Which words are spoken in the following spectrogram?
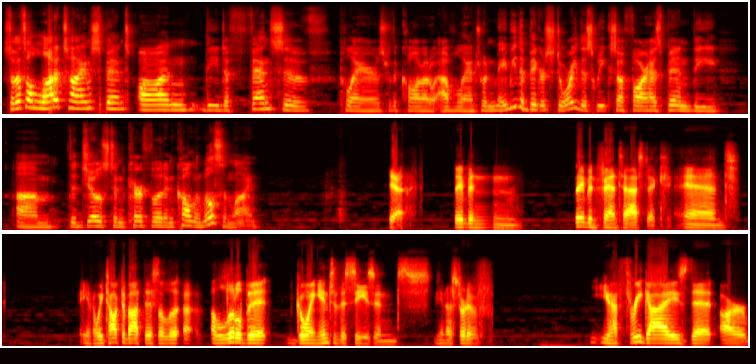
So that's a lot of time spent on the defensive players for the Colorado Avalanche. When maybe the bigger story this week so far has been the um, the Jost and Kerfoot and Colin Wilson line. Yeah, they've been they've been fantastic, and you know we talked about this a, li- a- little bit going into the season. You know, sort of you have three guys that are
